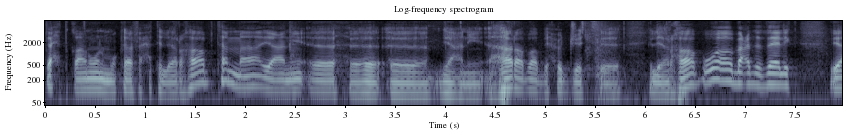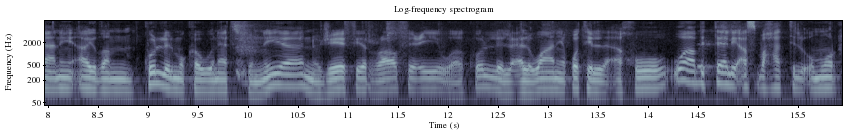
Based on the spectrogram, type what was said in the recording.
تحت قانون مكافحة الإرهاب تم يعني آه، آه، آه، يعني هرب بحجة الإرهاب. وبعد ذلك يعني أيضا كل المكونات السنية النجيفي الرافعي وكل العلواني قتل أخوه. وبالتالي أصبحت الأمور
